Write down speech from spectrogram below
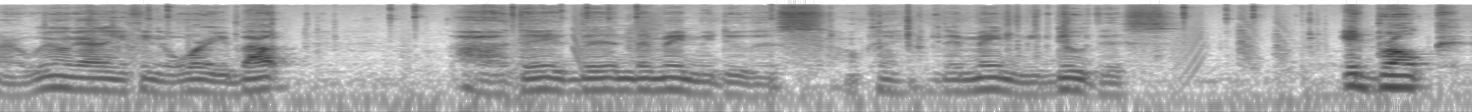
Alright, we don't got anything to worry about. Ah, they, they, they made me do this. Okay, they made me do this. It broke.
